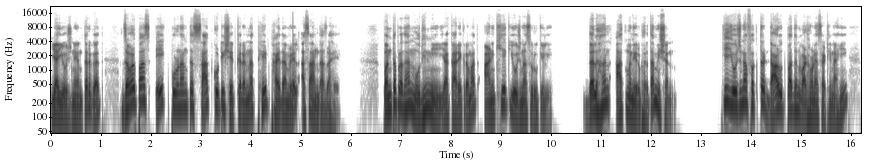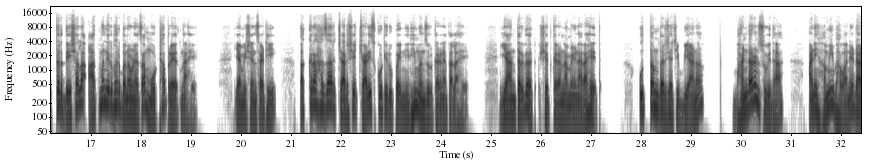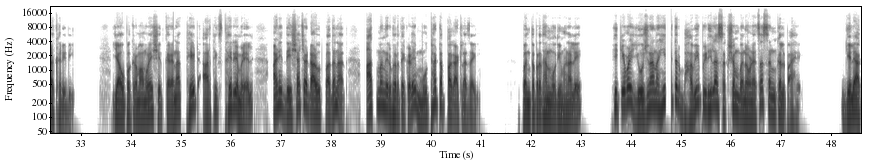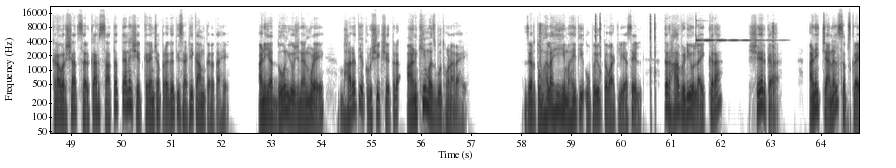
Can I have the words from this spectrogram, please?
या योजनेअंतर्गत जवळपास एक पूर्णांक सात कोटी शेतकऱ्यांना थेट फायदा मिळेल असा अंदाज आहे. पंतप्रधान मोदींनी या कार्यक्रमात आणखी एक योजना सुरू केली. दलहन आत्मनिर्भरता मिशन. ही योजना फक्त डाळ उत्पादन वाढवण्यासाठी नाही तर देशाला आत्मनिर्भर बनवण्याचा मोठा प्रयत्न आहे. या मिशनसाठी अकरा हजार चारशे चाळीस कोटी रुपये निधी मंजूर करण्यात आला आहे. या अंतर्गत शेतकऱ्यांना मिळणार आहेत उत्तम दर्जाची बियाणं भांडारण सुविधा आणि हमी भावाने डाळ खरेदी. या उपक्रमामुळे शेतकऱ्यांना थेट आर्थिक स्थैर्य मिळेल आणि देशाच्या डाळ उत्पादनात आत्मनिर्भरतेकडे मोठा टप्पा गाठला जाईल. पंतप्रधान मोदी म्हणाले ही केवळ योजना नाही तर भावी पिढीला सक्षम बनवण्याचा संकल्प आहे. गेल्या अकरा वर्षात सरकार सातत्याने शेतकऱ्यांच्या प्रगतीसाठी काम करत आहे आणि या दोन योजनांमुळे भारतीय कृषी क्षेत्र आणखी मजबूत होणार आहे. जर तुम्हालाही ही माहिती उपयुक्त वाटली असेल तर हा व्हिडिओ लाईक करा शेअर करा आणि चॅनल सबस्क्राईब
